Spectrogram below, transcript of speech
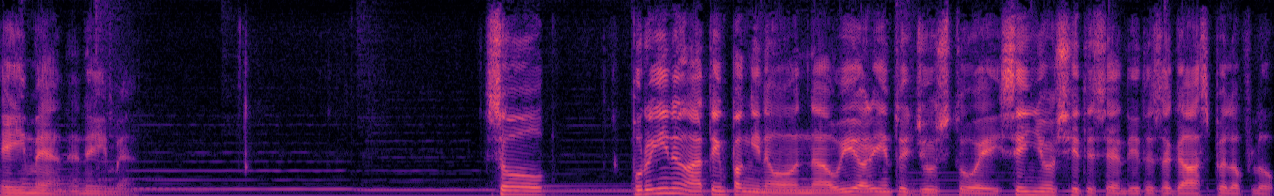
Amen and amen. So, Purihin ang ating Panginoon na we are introduced to a senior citizen dito sa Gospel of Luke.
